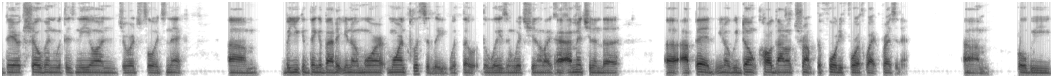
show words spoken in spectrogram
Derek Chauvin with his knee on George Floyd's neck. Um, but you can think about it, you know, more more implicitly with the the ways in which, you know, like I, I mentioned in the uh, op-ed, you know, we don't call Donald Trump the 44th white president, um, but we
